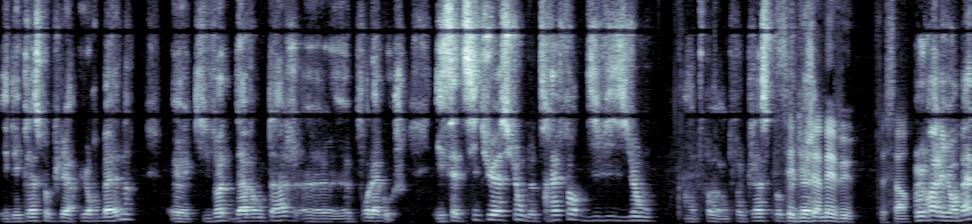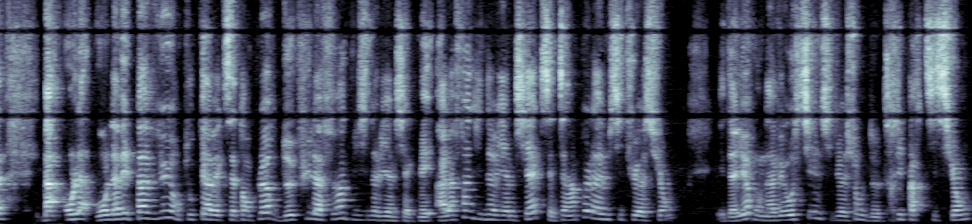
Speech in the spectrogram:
et des classes populaires urbaines euh, qui votent davantage euh, pour la gauche. Et cette situation de très forte division entre, entre classes populaires. C'est du jamais vu, c'est ça? Rurales et urbaines. Bah, on ne l'avait pas vu, en tout cas, avec cette ampleur, depuis la fin du 19e siècle. Mais à la fin du 19e siècle, c'était un peu la même situation. Et d'ailleurs, on avait aussi une situation de tripartition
